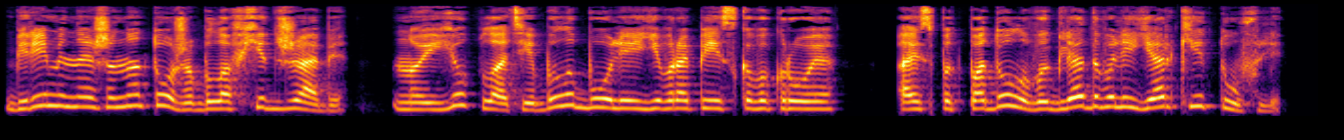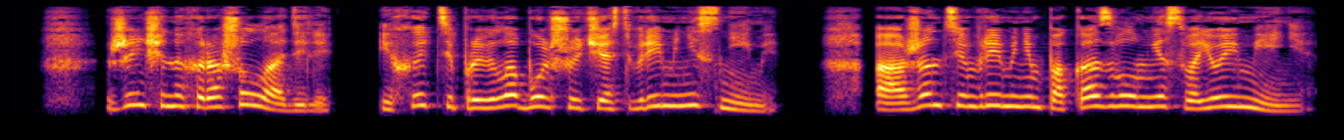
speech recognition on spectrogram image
Беременная жена тоже была в хиджабе, но ее платье было более европейского кроя, а из-под подола выглядывали яркие туфли. Женщины хорошо ладили, и Хэтти провела большую часть времени с ними, а Жан тем временем показывал мне свое имение.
